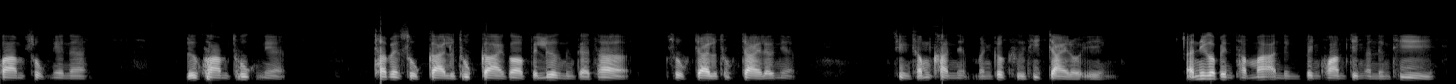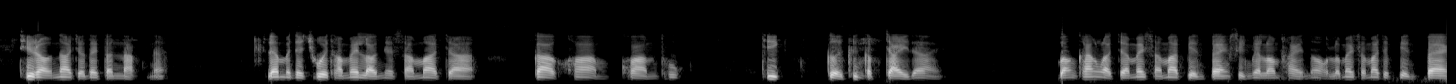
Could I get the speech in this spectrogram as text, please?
ความสุขเนี่ยนะ หรือความทุกข์เนี่ย ถ้าเป็นสุขกายหรือทุกข์กายก็เป็นเรื่องหนึ่งแต่ถ้าสุขใจหรือทุกข์ใจแล้วเนี่ย สิ่งสำคัญเนี่ยมันก็คือที่ใจเราเอง อันนี้ก็เป็นธรรมะอันหนึ่งเป็นความจริงอันหนึ่งที่ที่เราน่าจะได้ตระหนักนะ และมันจะช่วยทำให้เราเนี่ยสามารถจะก้าวข้ามความทุกข์ที่เกิดขึ้นกับใจได้ บางครั้งเราจะไม่สามารถเปลี่ยนแปลงสิ่งแวดล้อมภายนอก เราไม่สามารถจะเปลี่ยนแปลง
